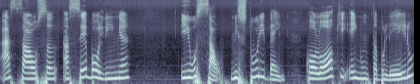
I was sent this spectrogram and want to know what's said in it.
a salsa, a cebolinha e o sal. Misture bem. Coloque em um tabuleiro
